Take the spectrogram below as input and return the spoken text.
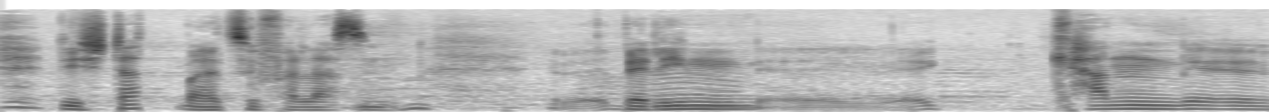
die Stadt mal zu verlassen. Berlin äh, kann äh,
